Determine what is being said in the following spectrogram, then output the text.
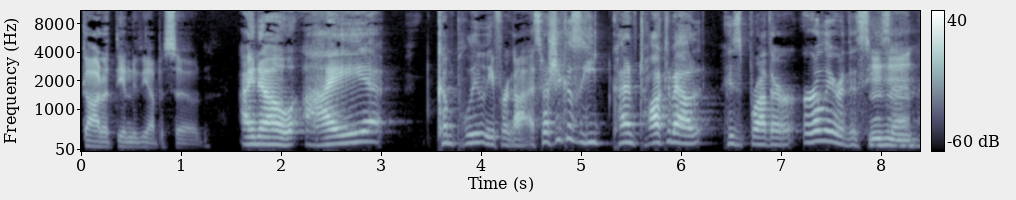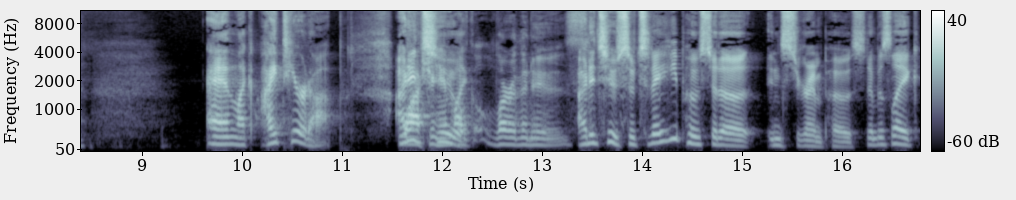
got at the end of the episode. I know. I completely forgot, especially because he kind of talked about his brother earlier this Mm-hmm. season, and like I teared up I did watching him like learn the news. I did too. So today he posted a Instagram post and it was like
